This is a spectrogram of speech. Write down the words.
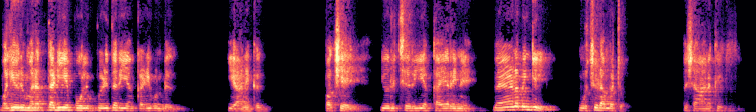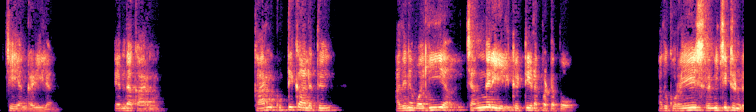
വലിയൊരു മരത്തടിയെ പോലും പിഴുതെറിയാൻ കഴിവുണ്ട് ഈ ആനക്ക് പക്ഷേ ഈ ഒരു ചെറിയ കയറിനെ വേണമെങ്കിൽ മുറിച്ചിടാൻ പറ്റും. പക്ഷെ ആനക്ക് ചെയ്യാൻ കഴിയില്ല. എന്താ കാരണം? കാരണം കുട്ടിക്കാലത്ത് അതിനെ വലിയ ചങ്ങലയിൽ കെട്ടിയിടപ്പെട്ടപ്പോൾ അത് കുറേ ശ്രമിച്ചിട്ടുണ്ട്.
